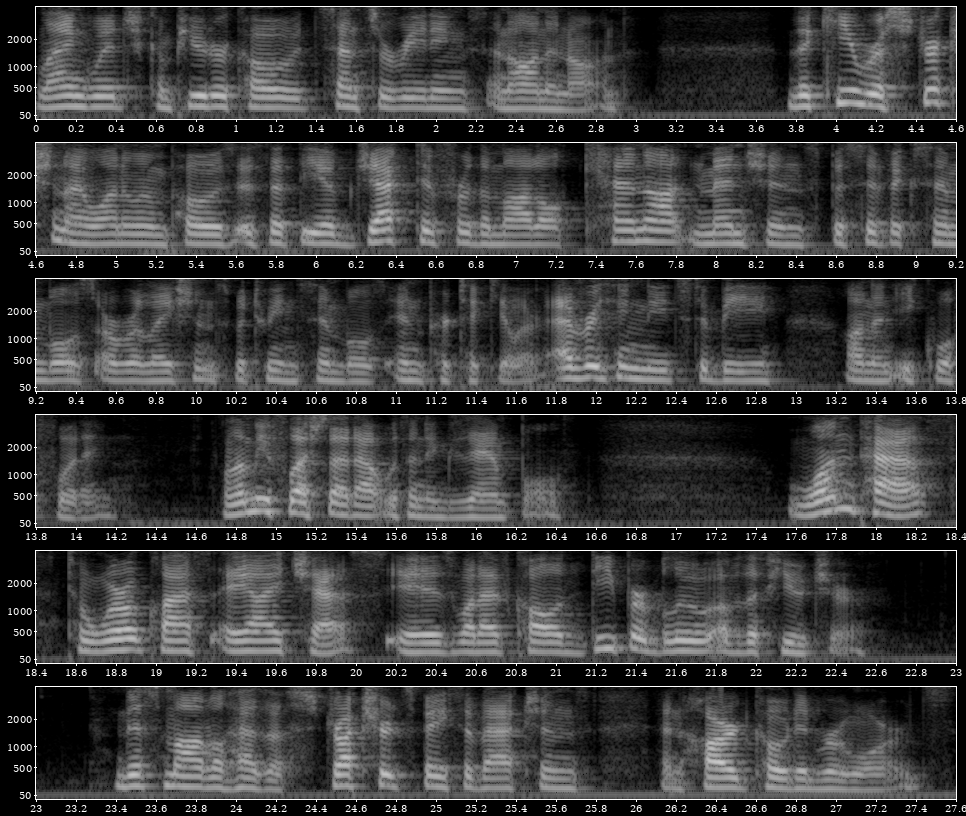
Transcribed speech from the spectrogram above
language, computer code, sensor readings, and on and on. The key restriction I want to impose is that the objective for the model cannot mention specific symbols or relations between symbols in particular. Everything needs to be on an equal footing. Let me flesh that out with an example. One path to world-class AI chess is what I've called deeper blue of the future. This model has a structured space of actions and hard-coded rewards.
